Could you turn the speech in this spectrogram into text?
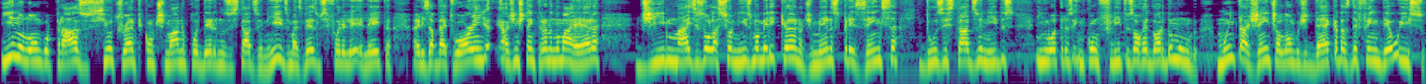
E no longo prazo, se o Trump continuar no poder nos Estados Unidos, mas mesmo se for eleita Elizabeth Warren, a gente está entrando numa era de mais isolacionismo americano, de menos presença dos Estados Unidos em outros em conflitos ao redor do mundo. Muita gente ao longo de décadas defendeu isso.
